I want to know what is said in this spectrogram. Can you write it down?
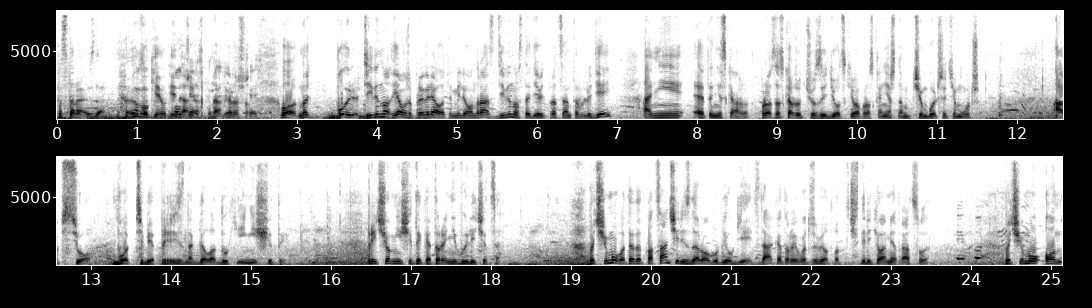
Постараюсь, да. Ну, окей, окей, да, да, да, хорошо. часик. Вот, но боль- 90, я уже проверял это миллион раз, 99% людей, они это не скажут. Просто скажут, что за идиотский вопрос. Конечно, чем больше, тем лучше. А все, вот тебе признак голодухи и нищеты. Причем нищеты, которая не вылечится. Почему вот этот пацан через дорогу, Билл Гейтс, да, который вот живет вот 4 километра отсюда, почему он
